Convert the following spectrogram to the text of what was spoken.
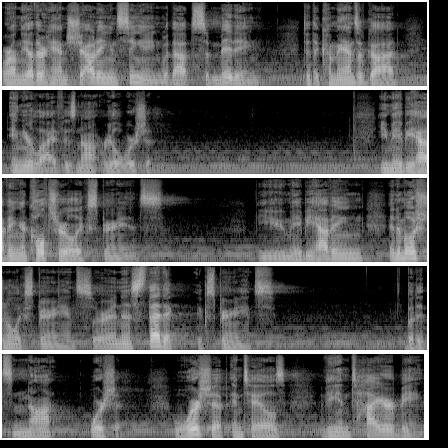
or on the other hand, shouting and singing without submitting to the commands of God in your life is not real worship. You may be having a cultural experience. You may be having an emotional experience or an aesthetic experience, but it's not worship. Worship entails the entire being.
